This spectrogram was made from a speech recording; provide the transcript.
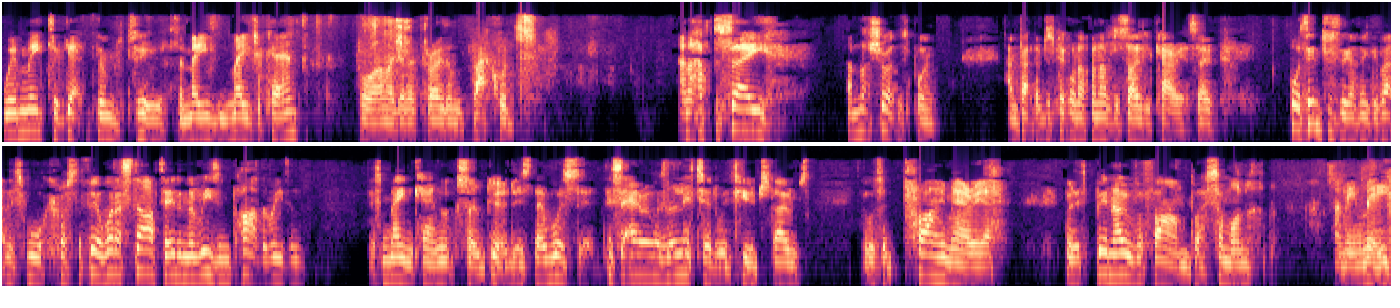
with me to get them to the major cairn, or am I going to throw them backwards? And I have to say, I'm not sure at this point. In fact, I've just picked one up and I've decided to carry it. So what's interesting, I think, about this walk across the field, when I started, and the reason, part of the reason this main cairn looks so good is there was this area was littered with huge stones. It was a prime area, but it's been over farmed by someone. I mean me,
